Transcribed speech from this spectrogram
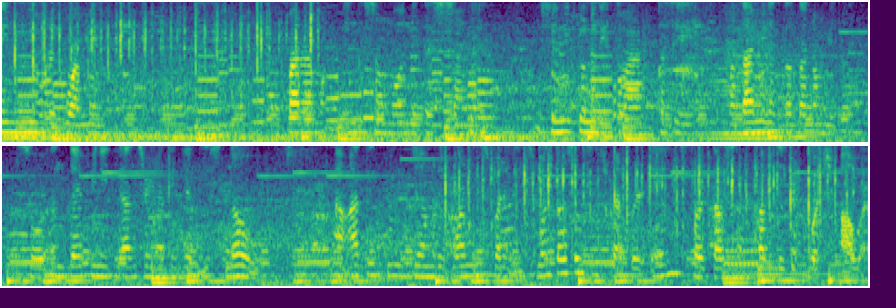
rin yung requirement para maging isang monetized channel. Isinit ko na dito ha, kasi madami nagtatanong nito. So, ang definite answer natin dyan is no. Ang ating dyang requirements pa rin is 1,000 subscriber and 4,000 public watch hour.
